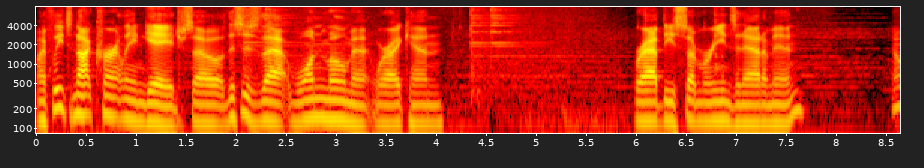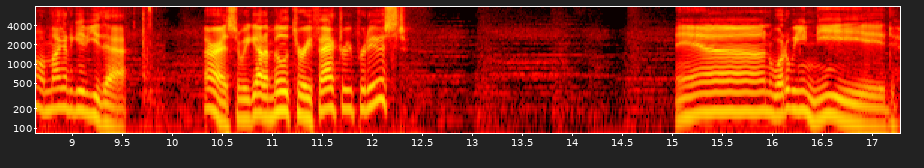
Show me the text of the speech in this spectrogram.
My fleet's not currently engaged, so this is that one moment where I can grab these submarines and add them in. No, I'm not going to give you that. Alright, so we got a military factory produced. And what do we need?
